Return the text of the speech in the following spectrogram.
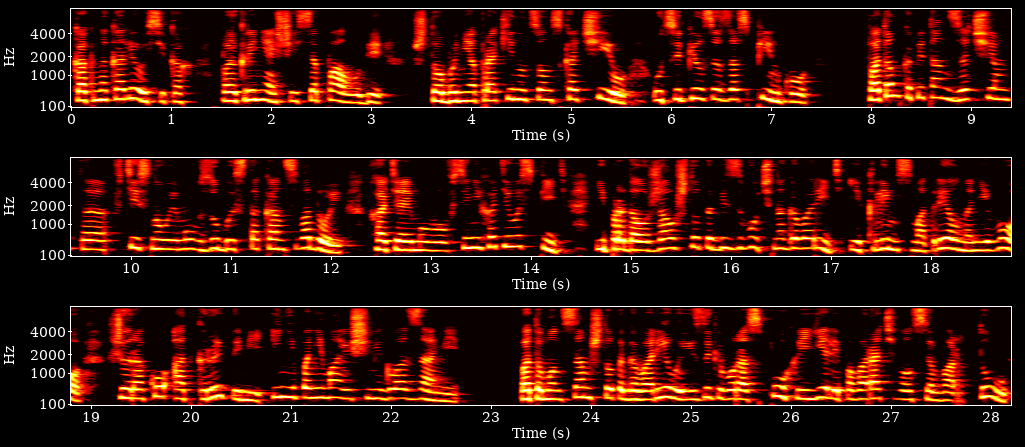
как на колесиках по кренящейся палубе. Чтобы не опрокинуться, он скочил, уцепился за спинку. Потом капитан зачем-то втиснул ему в зубы стакан с водой, хотя ему вовсе не хотелось пить, и продолжал что-то беззвучно говорить, и Клим смотрел на него широко открытыми и непонимающими глазами. Потом он сам что-то говорил, и язык его распух и еле поворачивался во рту,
